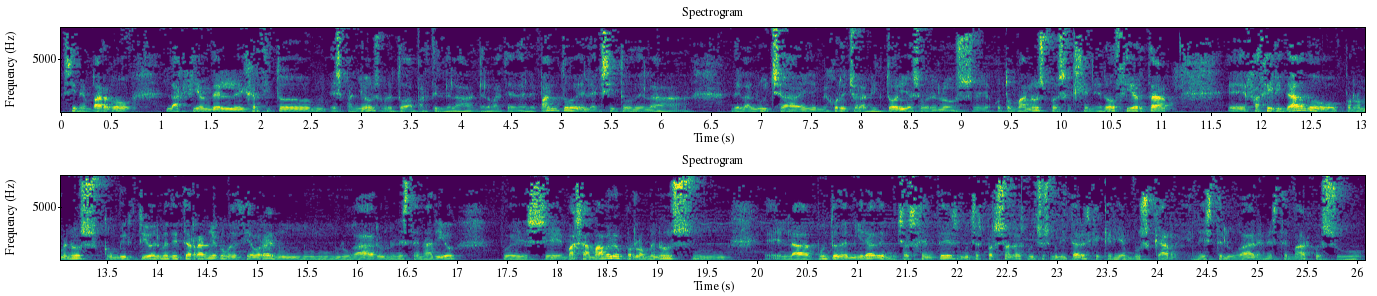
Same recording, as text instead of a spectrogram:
Sin embargo, la acción del ejército español, sobre todo a partir de la, de la batalla de Lepanto, el éxito de la, de la lucha y, mejor dicho, la victoria sobre los eh, otomanos, pues generó cierta eh, facilidad o por lo menos convirtió el Mediterráneo, como decía ahora, en un, lugar, un escenario pues eh, más amable o por lo menos mm, en la punto de mira de muchas gentes, muchas personas, muchos militares que querían buscar en este lugar, en este mar, pues su,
